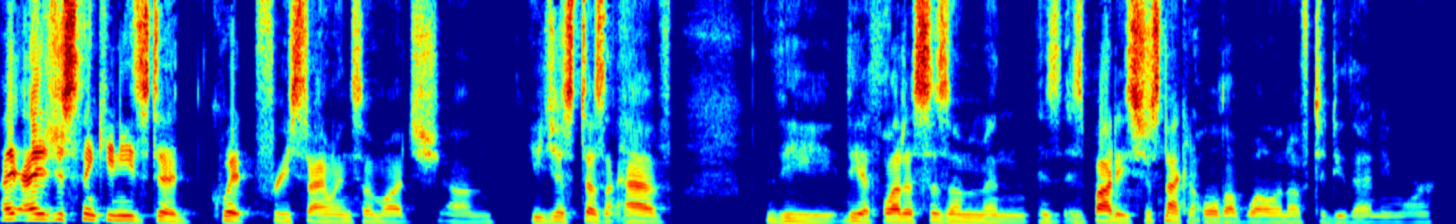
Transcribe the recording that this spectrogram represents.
I, I, just think he needs to quit freestyling so much. Um, he just doesn't have the the athleticism, and his his body's just not going to hold up well enough to do that anymore.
